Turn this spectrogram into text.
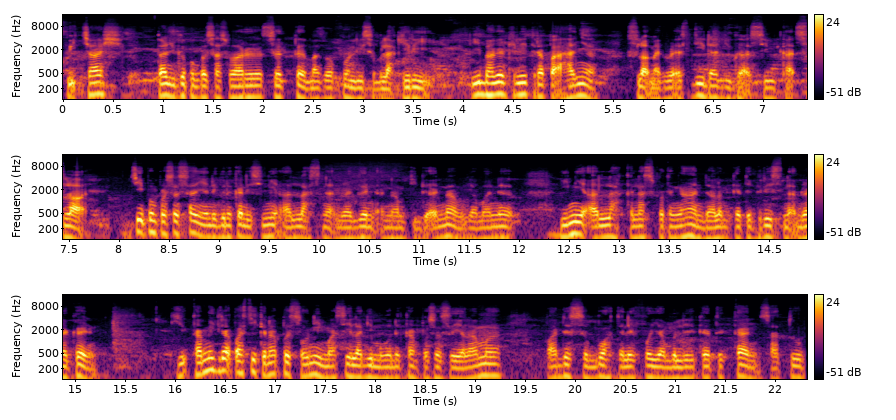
quick charge dan juga pembesar suara serta mikrofon di sebelah kiri. Di bahagian kiri terdapat hanya slot microSD dan juga SIM card slot. Chip pemprosesan yang digunakan di sini adalah Snapdragon 636 yang mana ini adalah kelas pertengahan dalam kategori Snapdragon kami tidak pasti kenapa Sony masih lagi menggunakan prosesor yang lama pada sebuah telefon yang boleh dikatakan satu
